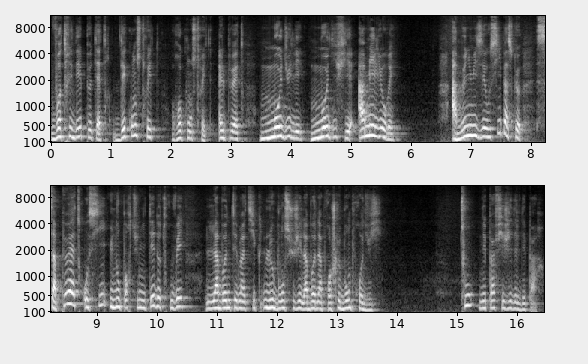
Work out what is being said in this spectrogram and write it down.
Votre idée peut être déconstruite, reconstruite. Elle peut être modulée, modifiée, améliorée. Amenuisée aussi parce que ça peut être aussi une opportunité de trouver la bonne thématique, le bon sujet, la bonne approche, le bon produit. Tout n'est pas figé dès le départ.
